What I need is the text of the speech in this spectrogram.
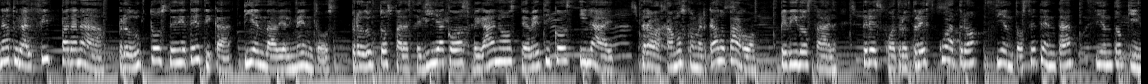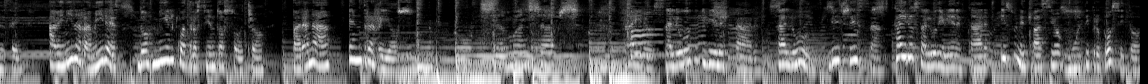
Natural Fit Paraná, productos de dietética, tienda de alimentos, productos para celíacos, veganos, diabéticos y light. Trabajamos con Mercado Pago. Pedidos al 3434 170 115. Avenida Ramírez 2408. Paraná, Entre Ríos. Salud y Bienestar. Salud, belleza. Cairo Salud y Bienestar es un espacio multipropósito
